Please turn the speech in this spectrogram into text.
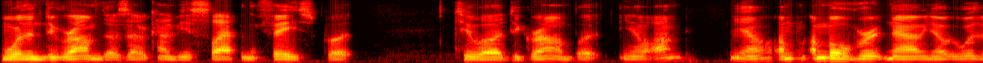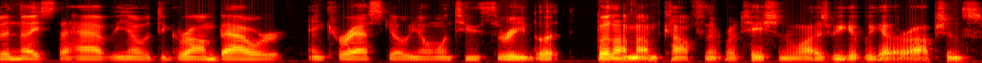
more than Degrom does. That would kind of be a slap in the face, but to uh, Degrom. But you know, I'm you know, I'm I'm over it now. You know, it would have been nice to have you know with Degrom, Bauer, and Carrasco. You know, one, two, three. But but I'm I'm confident rotation wise. We get we got our options.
